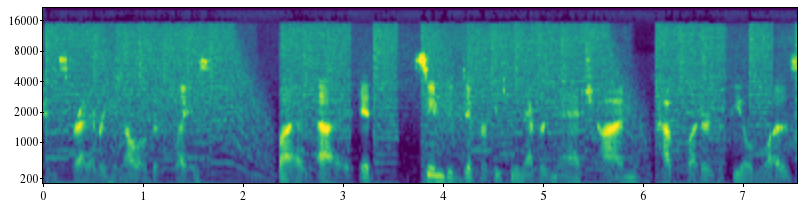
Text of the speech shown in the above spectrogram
and spread everything all over the place. But uh, it seemed to differ between every match on how cluttered the field was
